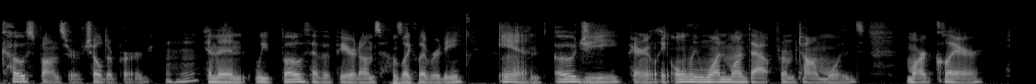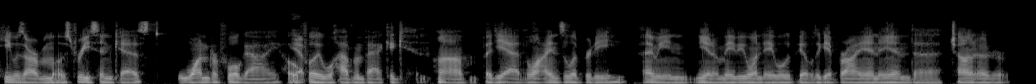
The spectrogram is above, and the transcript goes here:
co-sponsor of Childerberg. Mm-hmm. And then we both have appeared on Sounds Like Liberty. And OG, apparently only one month out from Tom Woods, Marc Clair. He was our most recent guest. Wonderful guy. Hopefully we'll have him back again. Um, but yeah, the Lions of Liberty. I mean, you know, maybe one day we'll be able to get Brian and, uh, John Oder,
